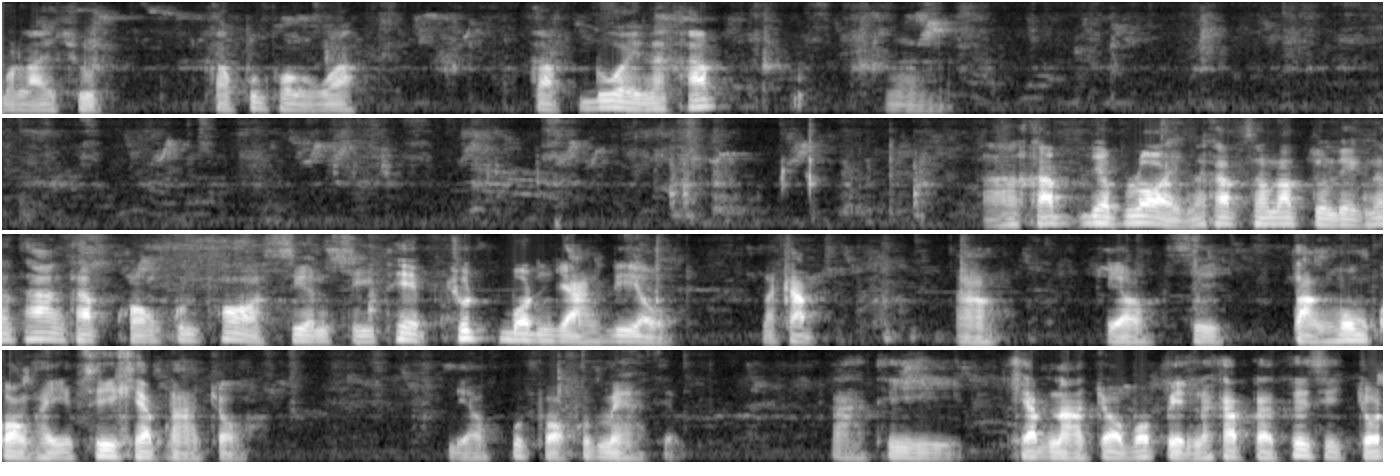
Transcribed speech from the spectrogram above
บหลายชุดครับคุณพ่อบอกว่ากลับด้วยนะครับอ่า อ่าครับเรียบร้อยนะครับสำหรับตัวเลขหน้าทางครับของคุณพ่อเซียนสีเทพชุดบนอย่างเดียวนะครับเอาเดี๋ยวสิตั้งมุมกล้องให้ FC แคปหน้าจอ เดี๋ยวคุณพ่อคุณแม่เดี๋ยวอ่าที่แคปหน้าจอบ่เป็นนะครับก็คือสิจด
